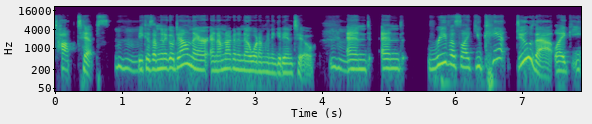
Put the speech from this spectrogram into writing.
top tips Mhm, because i'm going to go down there and i'm not going to know what i'm going to get into. Mhm. and and Riva's like you can't do that. Like y-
